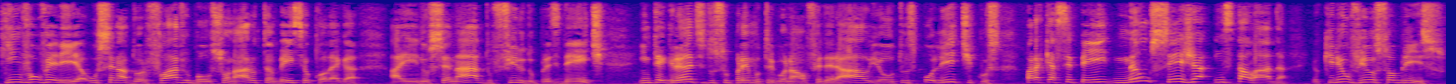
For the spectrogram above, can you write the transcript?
que envolveria o senador Flávio Bolsonaro, também seu colega aí no Senado, filho do presidente, integrantes do Supremo Tribunal Federal e outros políticos, para que a CPI não seja instalada. Eu queria ouvi-lo sobre isso.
